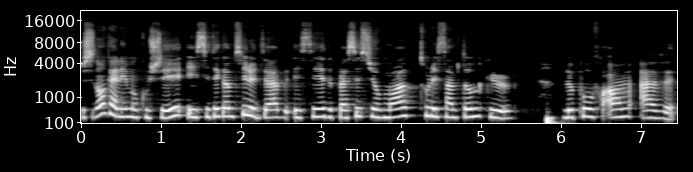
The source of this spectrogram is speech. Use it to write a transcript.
Je suis donc allée me coucher et c'était comme si le diable essayait de placer sur moi tous les symptômes que le pauvre homme avait.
